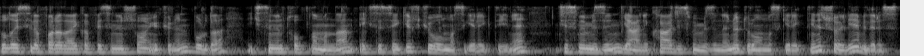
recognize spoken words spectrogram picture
Dolayısıyla Faraday kafesinin son yükünün burada ikisinin toplamından eksi 8 Q olması gerektiğini, cismimizin yani K cismimizin de nötr olması gerektiğini söyleyebiliriz.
